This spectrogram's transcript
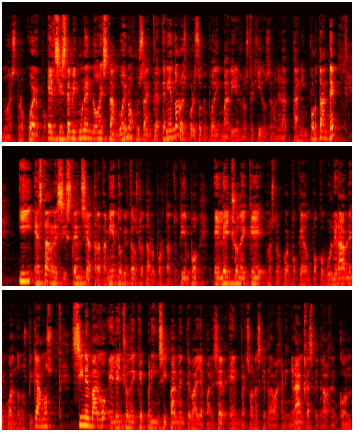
nuestro cuerpo. El sistema inmune no es tan bueno justamente deteniéndolo, es por esto que puede invadir los tejidos de manera tan importante y esta resistencia al tratamiento, que necesitamos tratarlo por tanto tiempo, el hecho de que nuestro cuerpo queda un poco vulnerable cuando nos picamos, sin embargo, el hecho de que principalmente vaya a aparecer en personas que trabajan en granjas, que trabajan con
